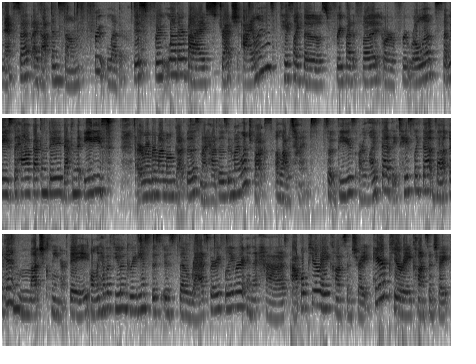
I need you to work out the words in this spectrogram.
next up, I got them some fruit leather. This fruit leather by Stretch Island tastes like those fruit by the foot or fruit roll-ups that we used to have back in the day, back in the 80s. I remember my mom got those and I had those in my lunchbox a lot of times. So these are like that, they taste like that, but again, much cleaner. They only have a few ingredients. This is the raspberry flavor and it has apple puree concentrate, pear puree concentrate,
